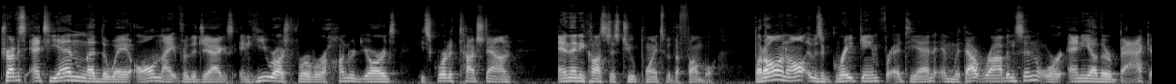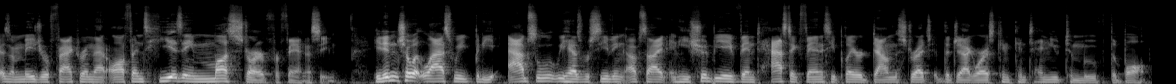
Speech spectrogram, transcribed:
Travis Etienne led the way all night for the Jags, and he rushed for over 100 yards. He scored a touchdown, and then he cost us two points with a fumble. But all in all, it was a great game for Etienne, and without Robinson or any other back as a major factor in that offense, he is a must start for fantasy. He didn't show it last week, but he absolutely has receiving upside, and he should be a fantastic fantasy player down the stretch if the Jaguars can continue to move the ball.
